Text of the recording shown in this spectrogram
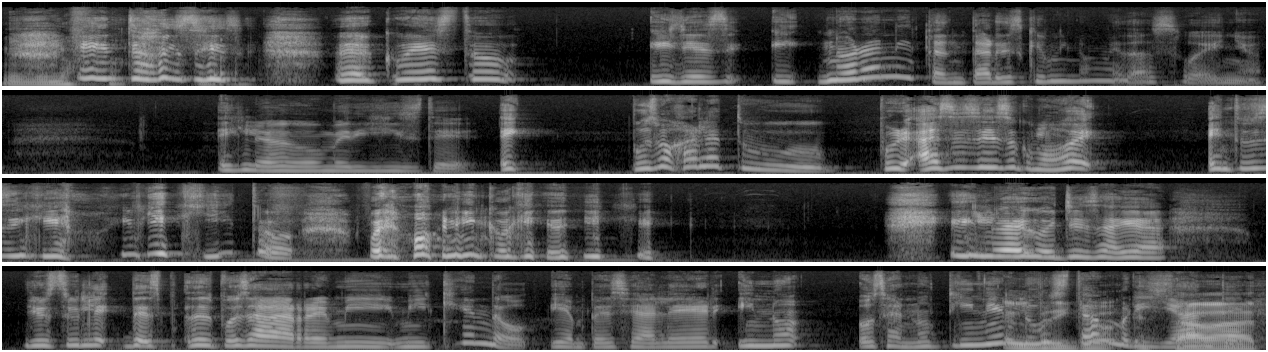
Entonces me acuesto y, y no era ni tan tarde, es que a mí no me da sueño. Y luego me dijiste, hey, pues bajarle a tu... Haces eso como, "Ay". Entonces dije, ay, viejito. Fue lo único que dije. Y luego, Yesaya, yo estoy des- después agarré mi, mi Kindle y empecé a leer y no, o sea, no tiene El luz tan brillante.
